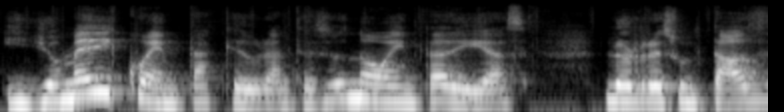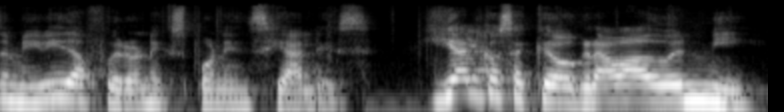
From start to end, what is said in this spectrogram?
Y yo me di cuenta que durante esos 90 días los resultados de mi vida fueron exponenciales. Y algo se quedó grabado en mí.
